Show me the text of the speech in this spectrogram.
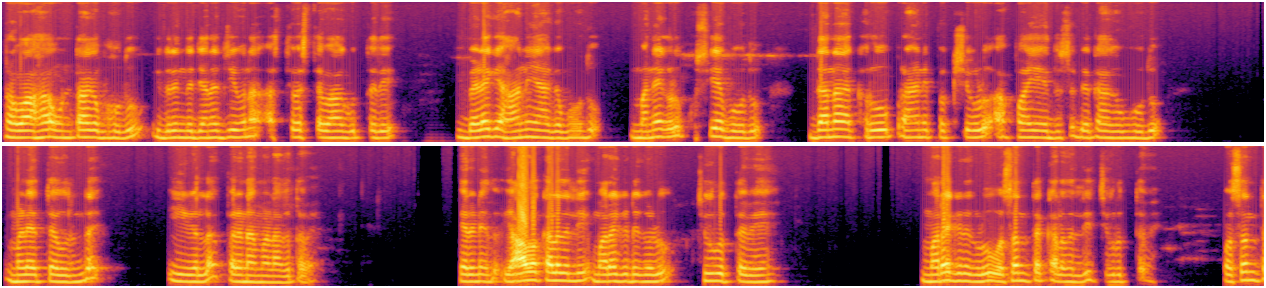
ಪ್ರವಾಹ ಉಂಟಾಗಬಹುದು. ಇದರಿಂದ ಜನಜೀವನ ಅಸ್ತವ್ಯಸ್ತವಾಗುತ್ತದೆ. ಬೆಳೆಗೆ ಹಾನಿಯಾಗಬಹುದು. ಮನೆಗಳು ಕುಸಿಯಬಹುದು. ದನ, ಕರು, ಪ್ರಾಣಿ, ಪಕ್ಷಿಗಳು ಅಪಾಯ ಎದುರಿಸಬೇಕಾಗಬಹುದು. ಮಳೆ ಹೆಚ್ಚಾಗುವುದರಿಂದ ಇವೆಲ್ಲ ಪರಿಣಾಮಗಳಾಗುತ್ತವೆ. ಎರಡನೇದು, ಯಾವ ಕಾಲದಲ್ಲಿ ಮರಗಿಡಗಳು ಚಿಗುರುತ್ತವೆ? ಮರಗಿಡಗಳು ವಸಂತ ಕಾಲದಲ್ಲಿ ಚಿಗುರುತ್ತವೆ. ವಸಂತ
